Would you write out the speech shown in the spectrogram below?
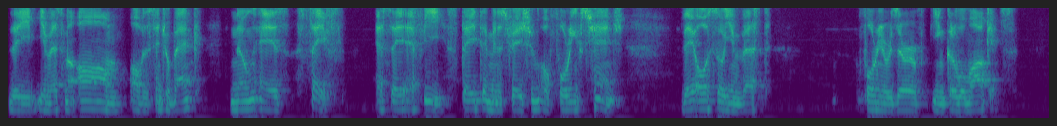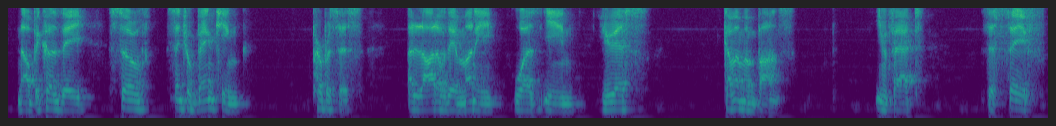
the investment arm of the central bank, known as SAFE, S-A-F-E, State Administration of Foreign Exchange. They also invest foreign reserve in global markets. Now, because they serve central banking purposes, a lot of their money was in US government bonds. In fact, the SAFE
